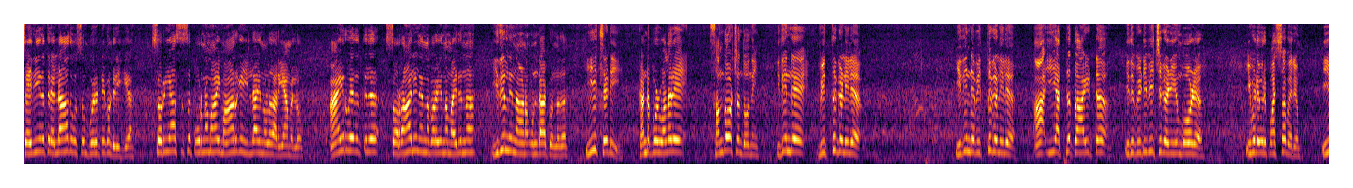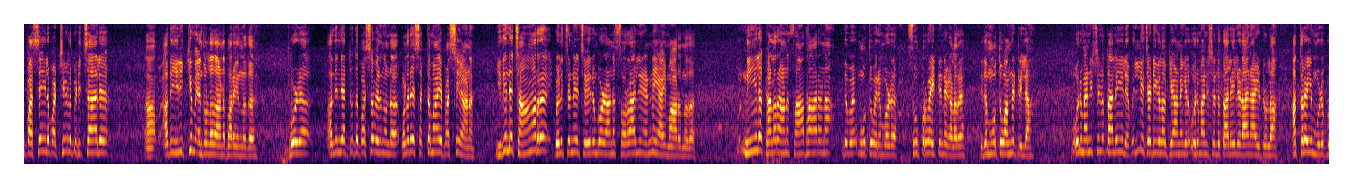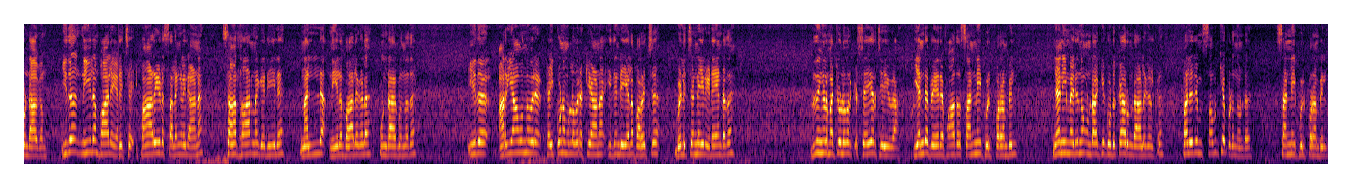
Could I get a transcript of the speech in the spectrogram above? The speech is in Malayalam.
ശരീരത്തിൽ എല്ലാ ദിവസവും പുരട്ടിക്കൊണ്ടിരിക്കുക. സൊറിയാസിസ് പൂർണമായി മാറുകയില്ല എന്നുള്ളത് അറിയാമല്ലോ. ആയുർവേദത്തിൽ സൊറാലിൻ എന്ന് പറയുന്ന മരുന്ന് ഇതിൽ നിന്നാണ് ഉണ്ടാക്കുന്നത്. ഈ ചെടി കണ്ടപ്പോൾ വളരെ സന്തോഷം തോന്നി. ഇതിന്റെ വിത്തുകളിൽ ഇതിന്റെ വിത്തുകളിൽ ആ ഈ അറ്റത്തായിട്ട് ഇത് വിടിവിച്ച് കഴിയുമ്പോൾ ഇവിടെ ഒരു പശ വരും. ഈ പശയിൽ പക്ഷികൾ പിടിച്ചാൽ അത് ഇരിക്കും എന്നുള്ളതാണ് പറയുന്നത്. ഇപ്പോൾ അതിന്റെ അറ്റത്ത് പശ വരുന്നുണ്ട്. വളരെ ശക്തമായ പശയാണ്. ഇതിന്റെ ചാറ് വെളിച്ചെണ്ണയിൽ ചേരുമ്പോഴാണ് സൊറാലിൻ എണ്ണയായി മാറുന്നത്. നീല കളറാണ് സാധാരണ ഇത് മൂത്ത് വരുമ്പോൾ സൂപ്പർ വൈറ്റിന്റെ കളറ്. ഇത് മൂത്ത് വന്നിട്ടില്ല. ഒരു മനുഷ്യന്റെ തലയിൽ വലിയ ചെടികളൊക്കെ ആണെങ്കിൽ ഒരു മനുഷ്യന്റെ തലയിലിടാനായിട്ടുള്ള അത്രയും മുഴുപ്പുണ്ടാകും. ഇത് നീലം പാലയാണ്. പാറയുടെ സ്ഥലങ്ങളിലാണ് സാധാരണഗതിയിൽ നല്ല നീലം പാലകൾ ഉണ്ടാകുന്നത്. ഇത് അറിയാവുന്നവർ കൈക്കുണമുള്ളവരൊക്കെയാണ് ഇതിന്റെ ഇല പറിച്ച് വെളിച്ചെണ്ണയിൽ ഇടേണ്ടത്. ഇത് നിങ്ങൾ മറ്റുള്ളവർക്ക് ഷെയർ ചെയ്യുക. എന്റെ പേര് ഫാദർ സണ്ണി പുൽപ്പറമ്പിൽ. ഞാൻ ഈ മരുന്ന് ഉണ്ടാക്കി കൊടുക്കാറുണ്ട് ആളുകൾക്ക്. പലരും സൗഖ്യപ്പെടുന്നുണ്ട് സണ്ണി പുൽപ്പറമ്പിൽ.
